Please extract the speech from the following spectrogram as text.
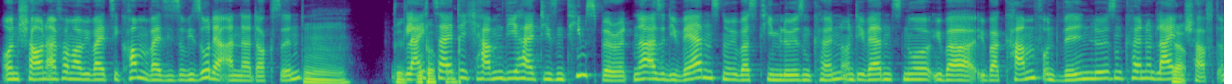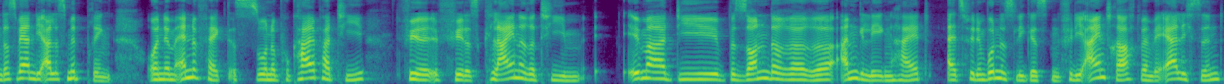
und schauen einfach mal, wie weit sie kommen, weil sie sowieso der Underdog sind. Mhm. Gleichzeitig haben die halt diesen Team Spirit, ne? Also die werden es nur übers Team lösen können und die werden es nur über, über Kampf und Willen lösen können und Leidenschaft. Ja. Und das werden die alles mitbringen. Und im Endeffekt ist so eine Pokalpartie für, für das kleinere Team immer die besonderere Angelegenheit als für den Bundesligisten. Für die Eintracht, wenn wir ehrlich sind,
